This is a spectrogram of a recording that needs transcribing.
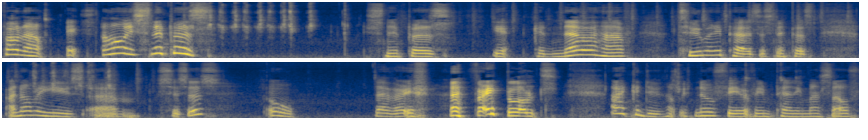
Found out. It's, oh, it's snippers. Snippers. You can never have too many pairs of snippers. I normally use um, scissors. Oh, they're very, very blunt. I can do that with no fear of impaling myself.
